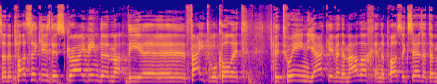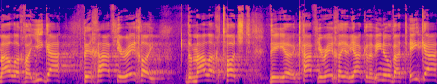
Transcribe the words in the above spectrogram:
So the pasuk is describing the the uh, fight, we'll call it, between Yaakov and the Malach, and the pasuk says that the Malach vayiga bechaf yirechai. The Malach touched the uh, kaf Yerechai of Yaakov Avinu, Vateka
